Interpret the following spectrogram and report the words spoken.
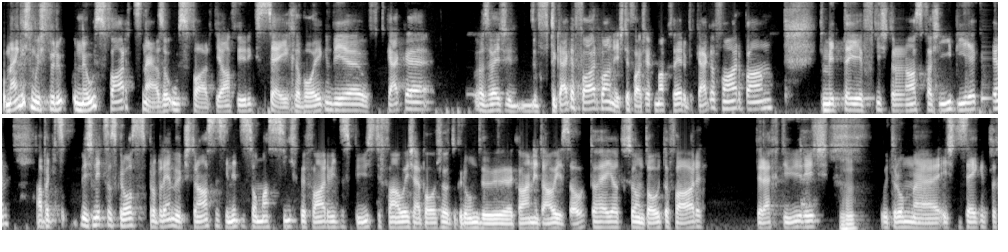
Und manchmal musst du für eine Ausfahrt nehmen, also Ausfahrt, ja, Führungszeichen, wo irgendwie auf die Gegen, also weißt auf der Gegenfahrbahn ist, dann fährst du mal quer über die Gegenfahrbahn, damit du auf die Straße kannst einbiegen Aber das ist nicht so ein grosses Problem, weil die Straßen sind nicht so massiv befahren, wie das bei uns der Fall ist. Eben auch schon der Grund, weil gar nicht alle ein Auto haben oder so und Autofahren recht teuer ist. Mhm. Und darum äh, ist das eigentlich,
